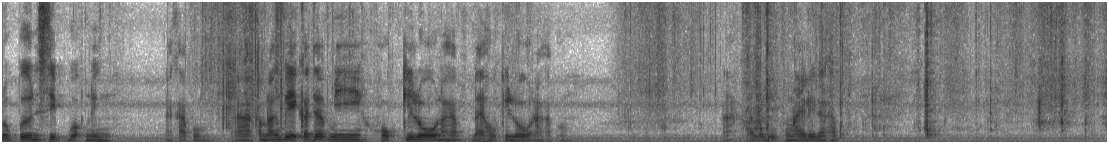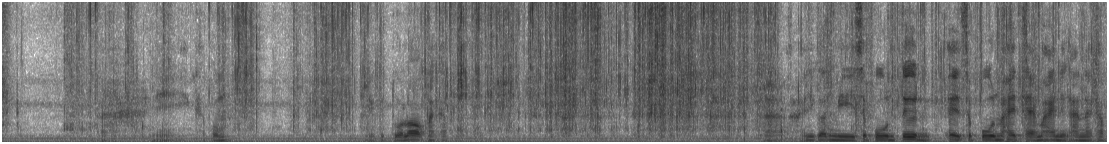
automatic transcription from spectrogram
ลูกปืน 10 บวก1นะครับผมกำลังเบรกก็จะมี 6 กิโลนะครับ ได้ 6 กิโลนะครับผมเราไปดูข้างในเลยนะครับนี่ครับผมนี่คือตัวลอกนะครับอ,อันนี้ก็จะมีสปูนตื้นเอ้สปูนมาให้แถมมาให้หนึ่งอันนะครับ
